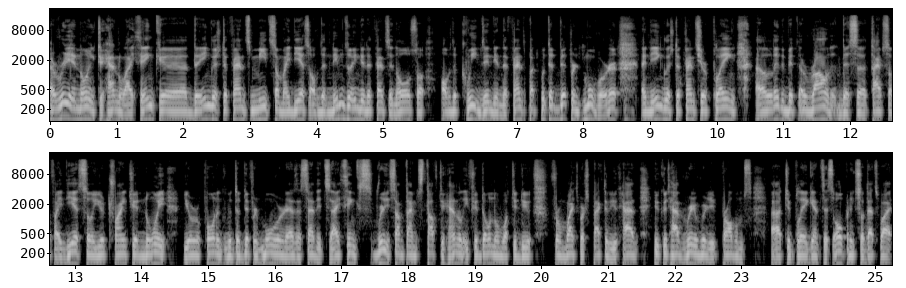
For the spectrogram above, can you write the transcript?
uh, really annoying to handle, I think. Uh, the English defense meets some ideas of the Nimzo Indian defense and also of the Queen Indian defense, but with a different move order. In the English defense, you're playing a little bit around this uh, types of ideas, so you're trying to annoy your opponent with a different move order. As I said, it's I think really sometimes tough to handle if you don't know what to do from white perspective. You had you could have really really problems uh, to play against this opening, so that's why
